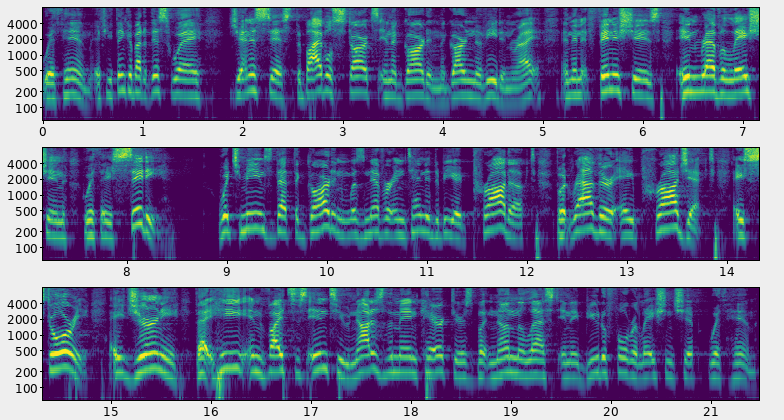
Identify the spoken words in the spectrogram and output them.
with Him. If you think about it this way, Genesis, the Bible starts in a garden, the Garden of Eden, right? And then it finishes in Revelation with a city which means that the garden was never intended to be a product, but rather a project, a story, a journey that he invites us into, not as the main characters, but nonetheless in a beautiful relationship with him.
